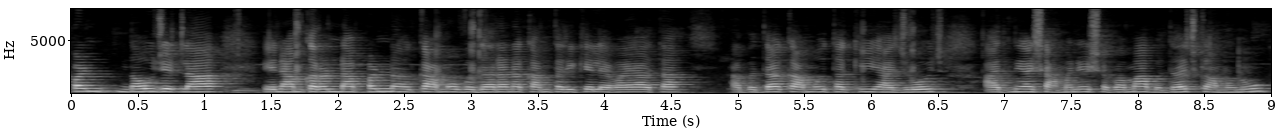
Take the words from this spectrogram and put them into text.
પણ નવ જેટલા એ નામકરણના પણ કામો વધારાના કામ તરીકે લેવાયા હતા. આ બધા કામો થકી આજરોજ આજની આ સામાન્ય સભામાં આ બધા જ કામોનું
